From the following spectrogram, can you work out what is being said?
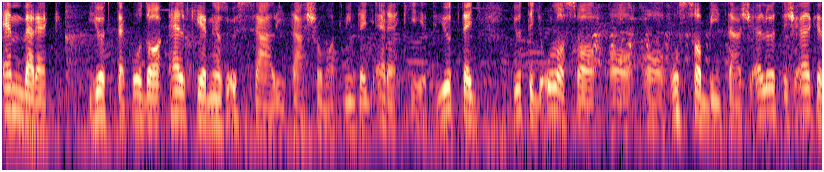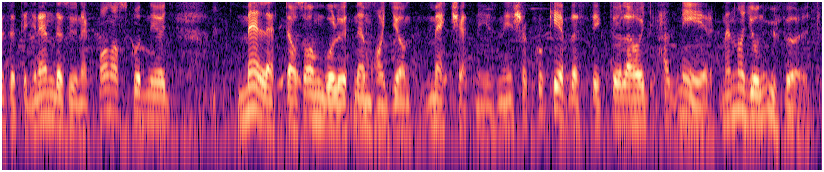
emberek jöttek oda elkérni az összeállításomat, mint egy erekét. Jött egy, jött egy olasz a, a, a hosszabbítás előtt, és elkezdett egy rendezőnek panaszkodni, hogy mellette az angol őt nem hagyja meccset nézni, és akkor kérdezték tőle, hogy hát miért? Mert nagyon üvölt.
